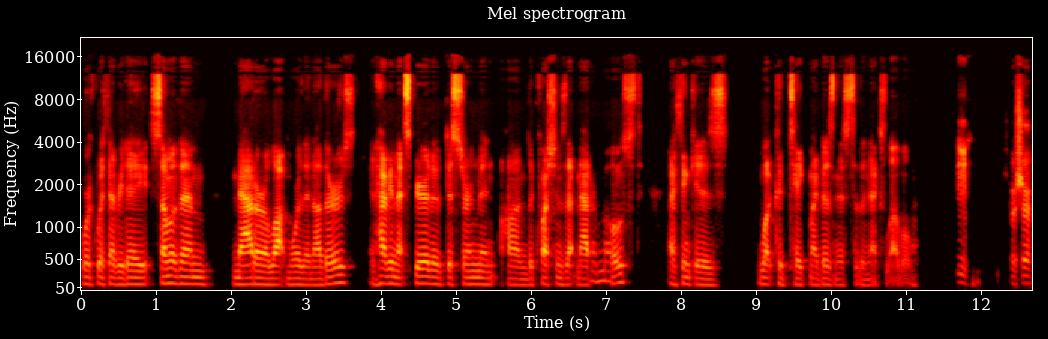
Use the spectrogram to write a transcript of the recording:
work with every day. Some of them matter a lot more than others, and having that spirit of discernment on the questions that matter most, I think, is what could take my business to the next level. Mm, for sure,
